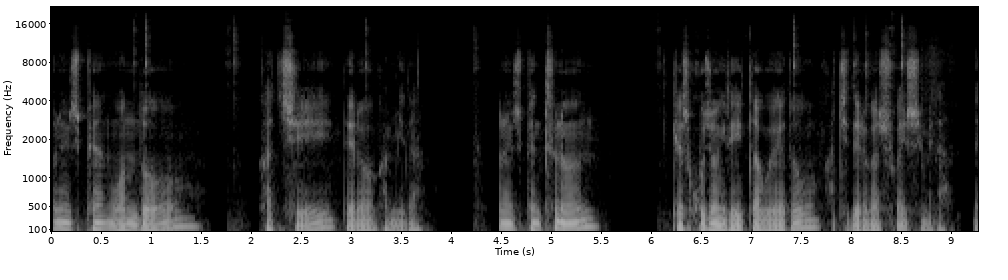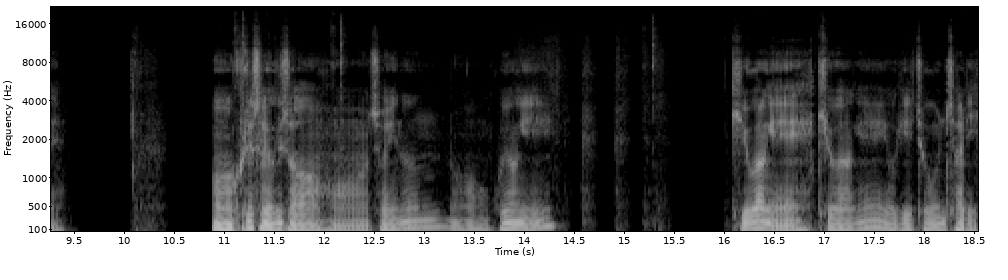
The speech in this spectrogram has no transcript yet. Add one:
선행스팬 1도 같이 내려갑니다. 선행스팬 2는 계속 고정이 되어 있다고 해도 같이 내려갈 수가 있습니다. 네. 어, 그래서 여기서 어, 저희는 어, 고영이 기왕에 기왕에 여기 좋은 자리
